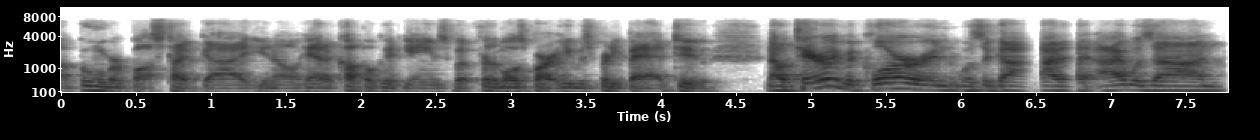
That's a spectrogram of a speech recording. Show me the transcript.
a boomer bust type guy. You know, he had a couple good games, but for the most part, he was pretty bad too. Now Terry McLaurin was a guy that I was on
